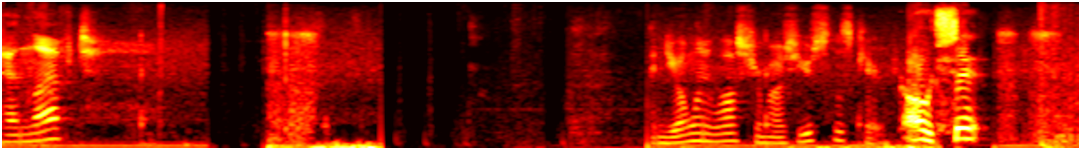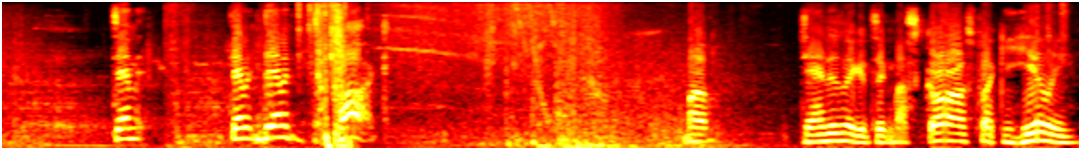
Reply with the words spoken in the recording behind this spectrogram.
Alright, 10 left. And you only lost your most useless character. Oh shit. Damn it. Damn it, damn it. Fuck. My damn this nigga took my scar I was fucking healing.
